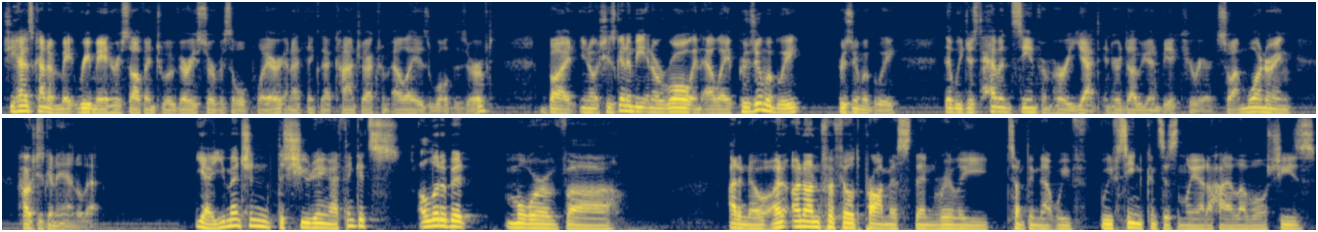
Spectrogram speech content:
She has kind of made, remade herself into a very serviceable player, and I think that contract from LA is well deserved. But you know, she's going to be in a role in LA, presumably, presumably, that we just haven't seen from her yet in her WNBA career. So I'm wondering how she's going to handle that. Yeah, you mentioned the shooting. I think it's a little bit more of. Uh I don't know, an, an, unfulfilled promise than really something that we've we've seen consistently at a high level. She's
